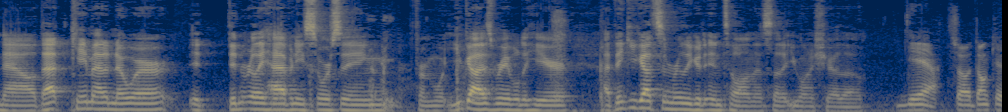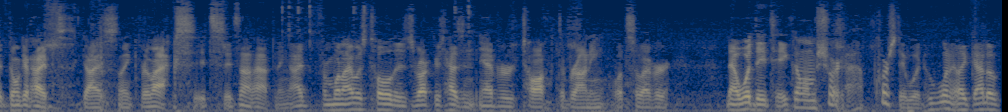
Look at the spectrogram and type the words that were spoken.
Now that came out of nowhere. It didn't really have any sourcing from what you guys were able to hear. I think you got some really good intel on this that you want to share, though. Yeah, so don't get don't get hyped, guys. Like relax. It's it's not happening. I from what I was told is Rutgers hasn't ever talked to Bronny whatsoever. Now would they take him? I'm sure. Of course they would. Who wouldn't? Like out of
